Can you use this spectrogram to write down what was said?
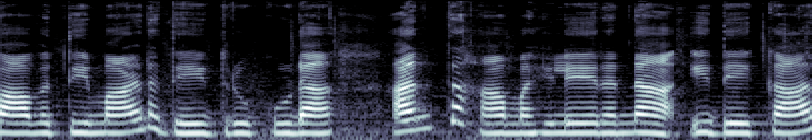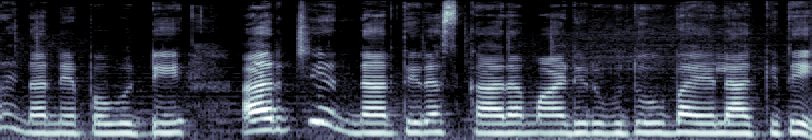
ಪಾವತಿ ಮಾಡದೇ ಇದ್ರೂ ಕೂಡ ಅಂತಹ ಮಹಿಳೆಯರನ್ನ ಇದೇ ಕಾರಣ ನೆಪವೊಡ್ಡಿ ಅರ್ಜಿಯನ್ನ ತಿರಸ್ಕಾರ ಮಾಡಿರುವುದು ಬಯಲಾಗಿದೆ.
